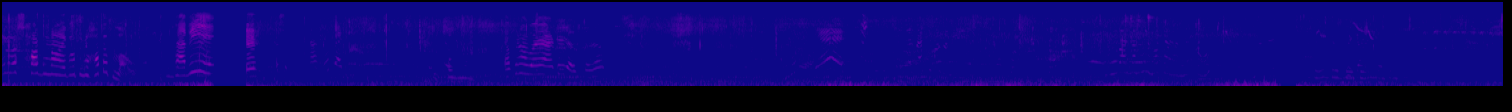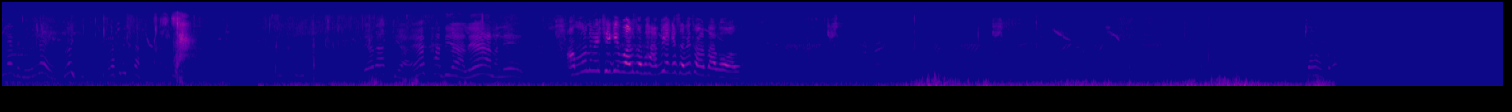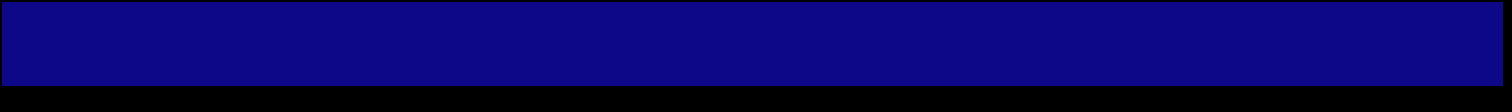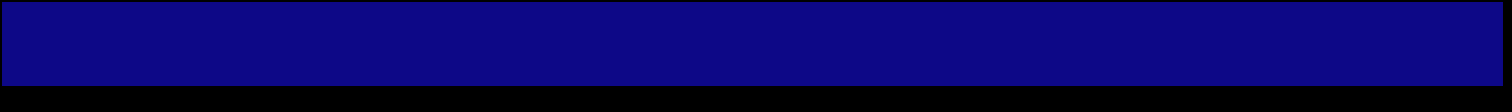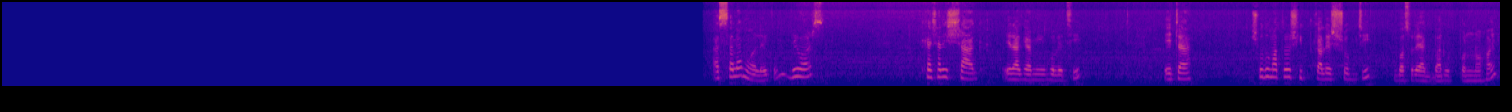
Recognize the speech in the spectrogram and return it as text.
এগুলো শাক না এগুলো তুমি হাতে তোলাও। ভাবি। এখন আবার আটে যাচ্ছে না এরা কিয়া এ সাদিয়া লে আনালে আম্মু তুমি ঠিকই বলছো ভাবি একে সবই তোমার পাগল আসসালামু আলাইকুম, ভিউয়ার্স। খেসারির শাক, এর আগে আমি বলেছি, এটা শুধুমাত্র শীতকালের সবজি, বছরে একবার উৎপন্ন হয়।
